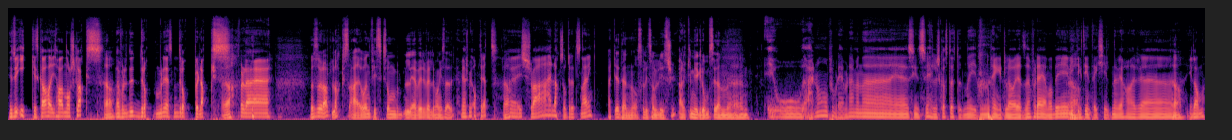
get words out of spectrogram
Hvis du ikke skal ha, ha norsk laks, Ja. da fordi du, dropp, må du nesten droppe laks. Ja. For det Det er så rart. Laks er jo en fisk som lever veldig mange steder. Vi har så mye oppdrett. Ja. Eh, svær lakseoppdrettsnæring. Er ikke den også litt sånn lyssky? Er det ikke mye grums i den eh, Jo, det er noen problemer der, men eh, jeg syns vi heller skal støtte den og gi den penger til å redde seg, For det er en av de Ja. viktigste inntektskildene vi har uh, Ja. i landet.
